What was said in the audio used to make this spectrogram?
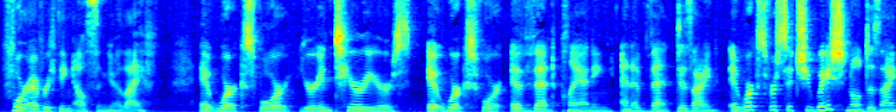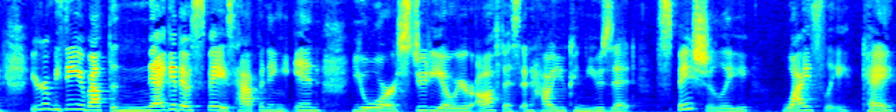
for everything else in your life. It works for your interiors. It works for event planning and event design. It works for situational design. You're going to be thinking about the negative space happening in your studio or your office and how you can use it spatially wisely. Okay.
